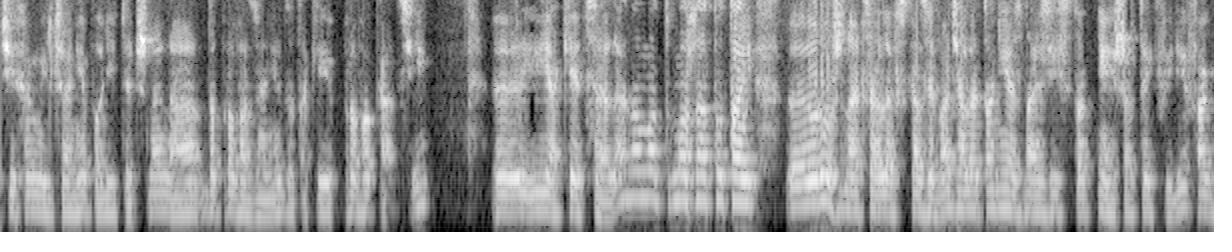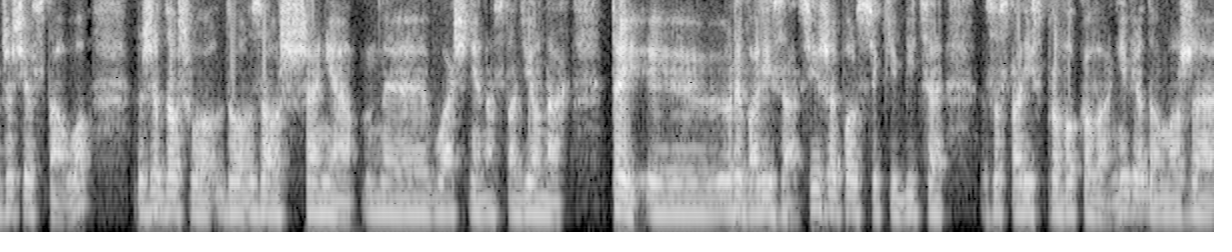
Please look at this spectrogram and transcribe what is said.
ciche milczenie polityczne na doprowadzenie do takiej prowokacji. E, Jakie cele? No, mo- można tutaj e, różne cele wskazywać, ale to nie jest najistotniejsze w tej chwili. Fakt, że się stało, że doszło do zaostrzenia e, właśnie na stadionach tej e, rywalizacji, że polscy kibice zostali sprowokowani. Wiadomo, że e,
